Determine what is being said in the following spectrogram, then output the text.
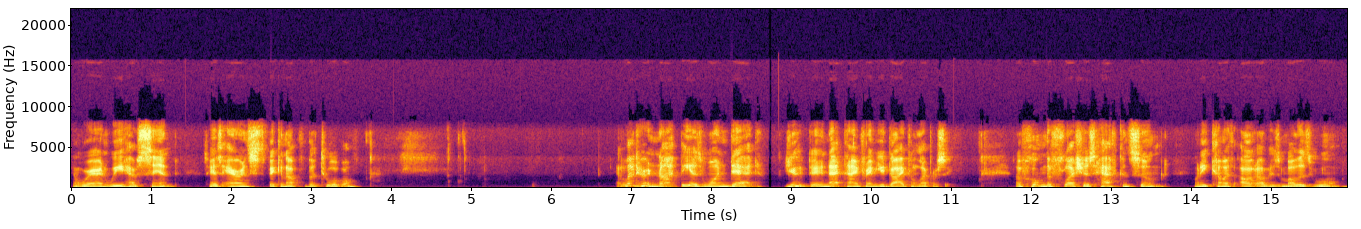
and wherein we have sinned. So here's Aaron speaking up for the two of them. And let her not be as one dead. You in that time frame you died from leprosy, of whom the flesh is half consumed when he cometh out of his mother's womb.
